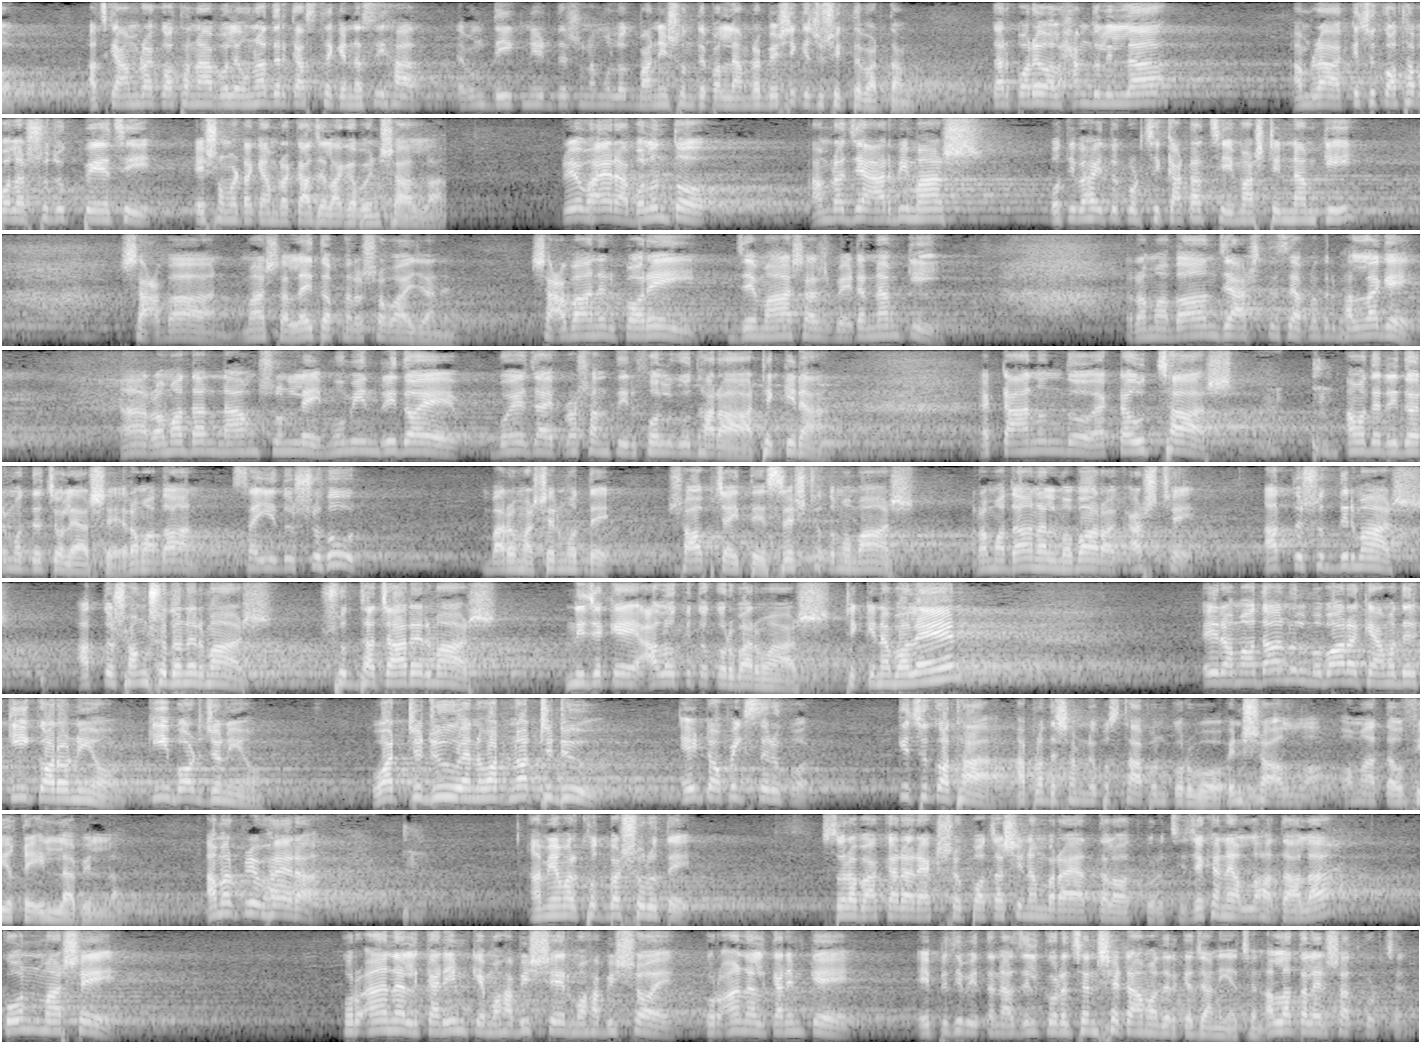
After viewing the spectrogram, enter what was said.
আজকে আমরা কথা না বলে ওনাদের কাছ থেকে নসিহাত এবং দিক নির্দেশনামূলক বাণী শুনতে পারলে আমরা বেশি কিছু শিখতে পারতাম। তারপরেও আলহামদুলিল্লাহ আমরা কিছু কথা বলার সুযোগ পেয়েছি। এই সময়টাকে আমরা কাজে লাগাবো ইনশাআল্লাহ। প্রিয় ভাইয়েরা, বলুন তো, আমরা যে আরবি মাস অতিবাহিত করছি, কাটাচ্ছি মাসটির নাম কি? শাবান। মাশাল্লাহ তো আপনারা সবাই জানেন। শাবানের পরেই যে মাস আসবে, এটার নাম কি? রমাদান যে আসতেছে, আপনাদের ভালো লাগে? হ্যাঁ রমাদান নাম শুনলেই মুমিন হৃদয়ে বয়ে যায় প্রশান্তির ফলগু ধারা, ঠিক কিনা? একটা আনন্দ, একটা উচ্ছ্বাস আমাদের হৃদয়ের মধ্যে চলে আসে। রমাদান সাইয়দুর শুহুর, বারো মাসের মধ্যে সব চাইতে শ্রেষ্ঠতম মাস। রমাদান আল মোবারক আসছে, আত্মশুদ্ধির মাস, আত্মসংশোধনের মাস, শুদ্ধাচারের মাস নিজেকে আলোকিত করবার মাস। ঠিক কিনা বলেন? এই রমাদানুল মোবারকে আমাদের কি করণীয়, কি বর্জনীয়? What to do and what not to do এই টপিক্সের উপর কিছু কথা আপনাদের সামনে উপস্থাপন করব ইনশা আল্লাহ ওমা তৌফিক ইল্লা বিল্লাহ। আমার প্রিয় ভাইয়েরা, আমি আমার খুতবার শুরুতে সুরা বাকারার একশো পঁচাশি নম্বর আয়াত তালাওয়াত করেছি, যেখানে আল্লাহ তাআলা কোন মাসে কোরআন আল করিমকে মহাবিশ্বের মহাবিশ্বয় কোরআন আল করিমকে এই পৃথিবীতে নাজিল করেছেন সেটা আমাদেরকে জানিয়েছেন আল্লাহ তালা ইরশাদ করছেন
